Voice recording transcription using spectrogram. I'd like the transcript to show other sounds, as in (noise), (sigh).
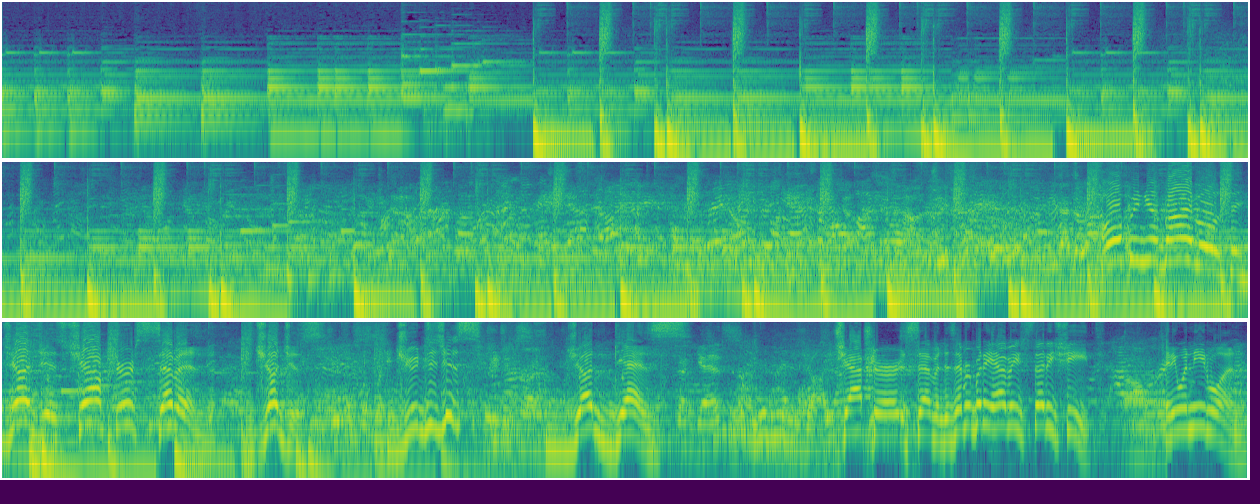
Open your Bibles to Judges chapter 7. Judges. Judges? Judges. Chapter 7. Does everybody have a study sheet? Anyone need one?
